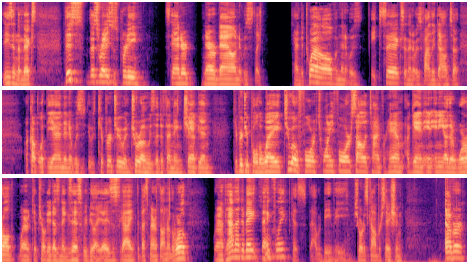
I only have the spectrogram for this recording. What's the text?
he's in the mix. This this race was pretty standard, narrowed down. It was like ten to twelve, and then it was eight to six, and then it was finally down to a couple at the end, and it was it was Kipruto and Tura who was the defending champion. Kipruto pulled away, 204.24, solid time for him. Again, in any other world where Kipchoge doesn't exist, we'd be like, hey, is this guy, the best marathoner in the world? We don't have to have that debate, thankfully, because that would be the shortest conversation ever.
